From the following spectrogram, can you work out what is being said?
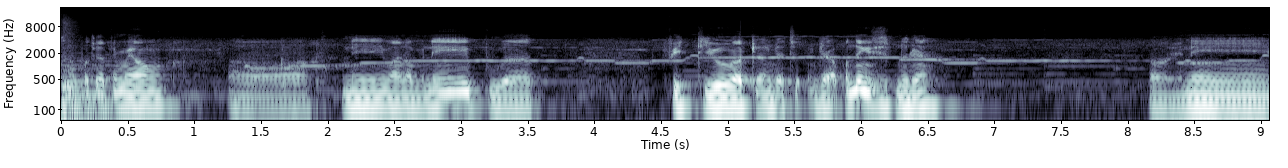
Sahabat cat meong. Eh, ini malam ini buat video agak enggak, enggak penting sih sebenarnya Oh ini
